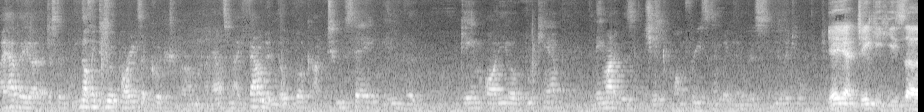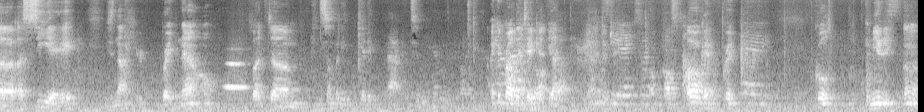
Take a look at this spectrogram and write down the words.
I, I have a, uh, just a, nothing to do with parties, a quick um, announcement. I found a notebook on Tuesday in the game audio boot camp. The name on it was Jake Mumfries. Does anybody know this individual? Yeah, yeah, Jakey. He's uh, a CA. He's not here right now, but um, Can somebody get it back to him? I could probably take it. Yeah. yeah I do. I'll- I'll- Oh, okay, great. Cool. Community. Uh.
